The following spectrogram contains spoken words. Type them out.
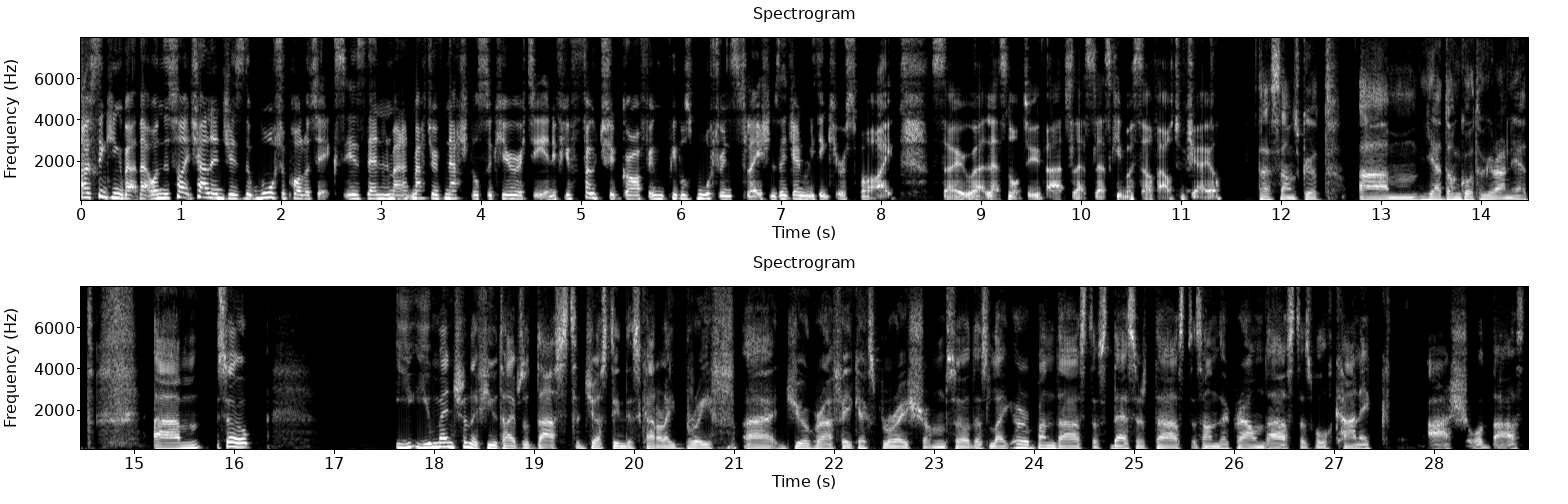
I was thinking about that one. The slight challenge is that water politics is then a matter of national security. And if you're photographing people's water installations, they generally think you're a spy. So uh, let's not do that. Let's let's keep myself out of jail. That sounds good. Um, yeah, don't go to Iran yet. Um, so you, mentioned a few types of dust just in this kind of like brief uh, geographic exploration. So there's like urban dust, there's desert dust, there's underground dust, there's volcanic ash or dust.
